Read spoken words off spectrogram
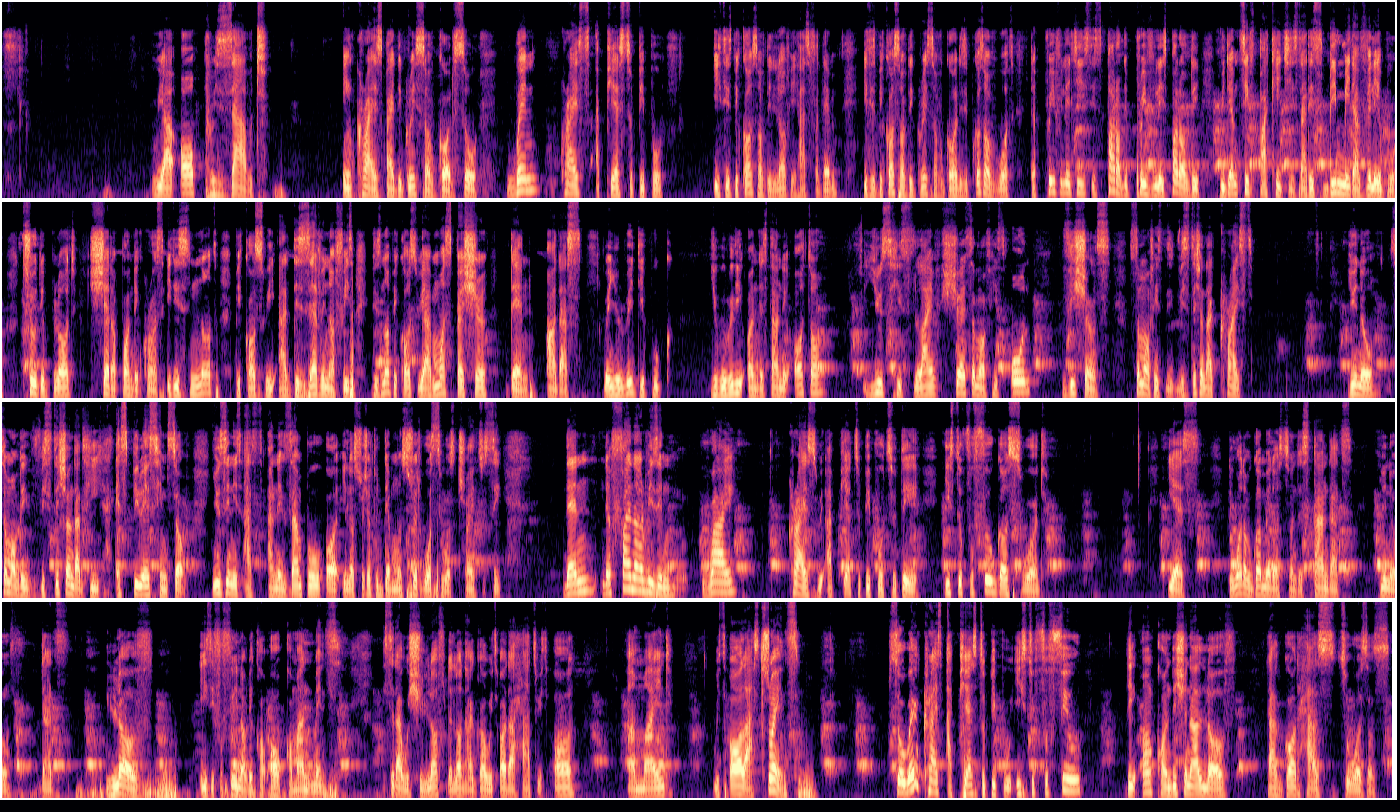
We are all preserved in Christ by the grace of God. So when Christ appears to people, it is because of the love he has for them. It is because of the grace of God. It is because of what the privileges is part of the privilege, part of the redemptive packages that is being made available through the blood shed upon the cross. It is not because we are deserving of it. It is not because we are more special than others. When you read the book, you will really understand the author used his life, shared some of his own visions, some of his visitation at Christ you know, some of the visitation that he experienced himself, using it as an example or illustration to demonstrate what he was trying to say. Then, the final reason why Christ will appear to people today is to fulfill God's word. Yes, the word of God made us to understand that, you know, that love is the fulfilling of the all commandments. He said that we should love the Lord our God with all our heart, with all our mind, with all our strength. So when Christ appears to people, is to fulfill the unconditional love that God has towards us.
